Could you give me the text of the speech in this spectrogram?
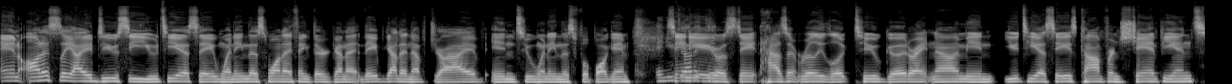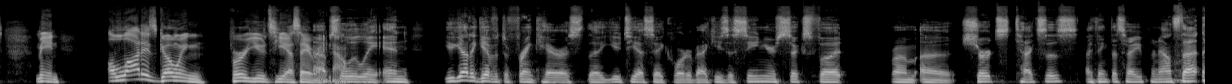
and honestly, I do see UTSA winning this one. I think they're going to, they've got enough drive into winning this football game. San Diego get- State hasn't really looked too good right now. I mean, UTSA's conference champions. I mean, a lot is going for UTSA right Absolutely. now. Absolutely. And you got to give it to Frank Harris, the UTSA quarterback. He's a senior, six foot from uh, Schertz, Texas. I think that's how you pronounce that.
